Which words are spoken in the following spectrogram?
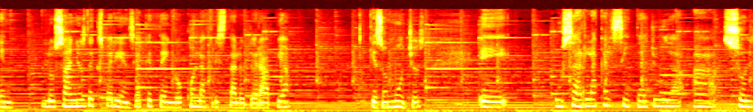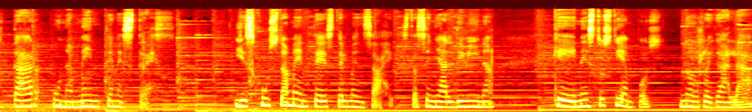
en los años de experiencia que tengo con la cristaloterapia, que son muchos, eh, usar la calcita ayuda a soltar una mente en estrés. Y es justamente este el mensaje, esta señal divina que en estos tiempos nos regala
